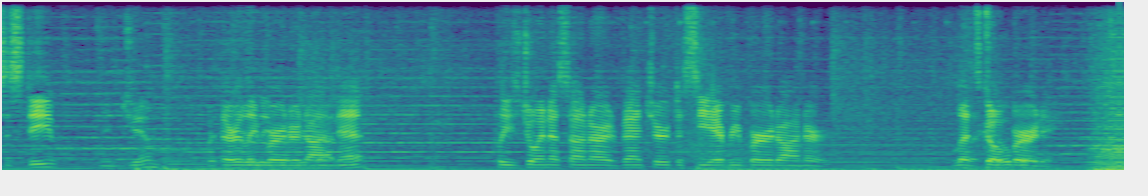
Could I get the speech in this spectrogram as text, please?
This is Steve And Jim, with earlybirder.net. Please join us on our adventure to see every bird on Earth. Let's, Let's go, go birding. birding.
